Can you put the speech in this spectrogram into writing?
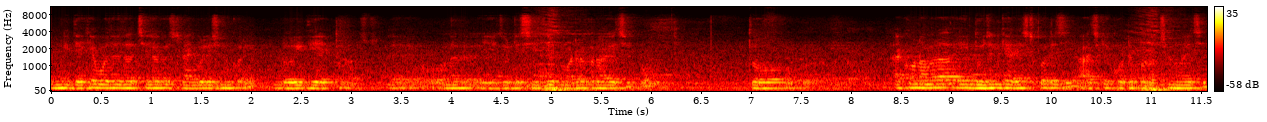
এমনি দেখে বোঝা যাচ্ছিল কি স্ট্র্যাঙ্গুলেশন করে। দড়ি দিয়ে একটা ওনার এই যে ডিসিজড মার্ডার করা হয়েছে। তো এখন আমরা এই দুজনকে অ্যারেস্ট করেছি। আজকে কোর্টে প্রোডাকশন হয়েছে।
